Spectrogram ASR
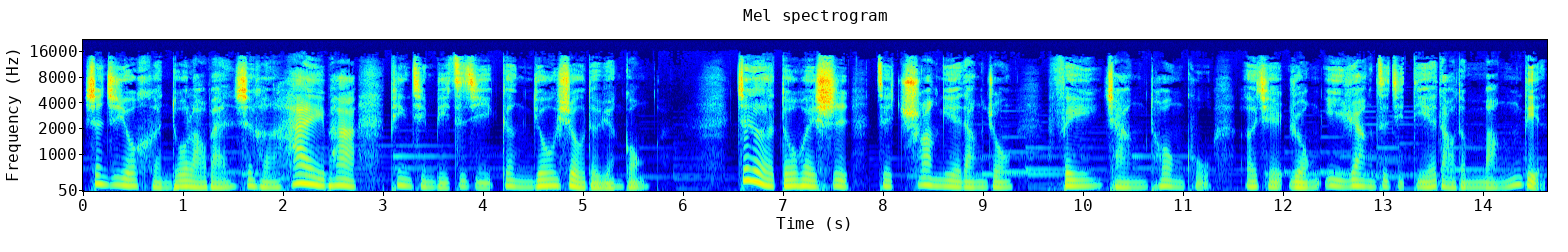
甚至有很多老板是很害怕聘请比自己更优秀的员工，这个都会是在创业当中非常痛苦，而且容易让自己跌倒的盲点。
